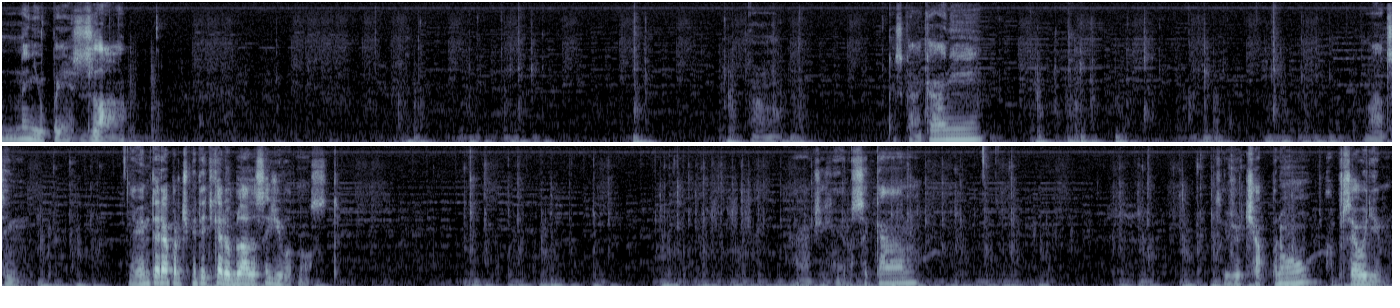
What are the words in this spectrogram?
není úplně zlá. No. To je skákání. Mlácení. Nevím teda, proč mi teďka dobila zase životnost. Já všechny rozsekám. Takže čapnu a přehodím.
